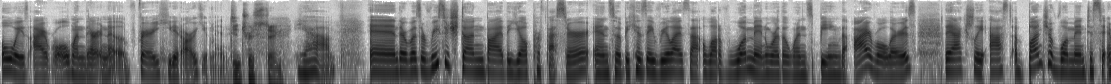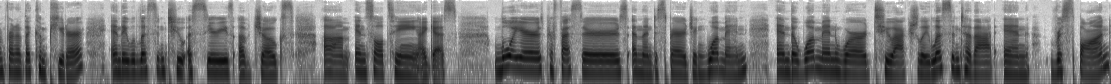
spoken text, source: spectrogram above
always eye roll when they're in a very heated argument. Interesting. Yeah. And there was a research done by the Yale professor. And so, because they realized that a lot of women were the ones being the eye rollers, they actually asked a bunch of women to sit in front of the computer and they would listen to a series of jokes um, insulting, I guess, lawyers, professors, and then disparaging women. And the women were to actually listen to that and respond.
